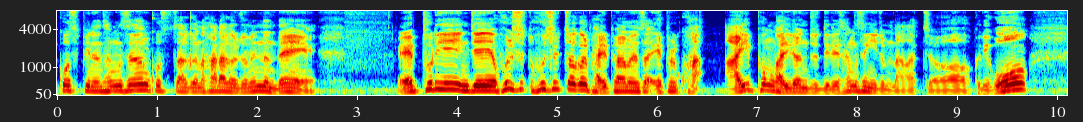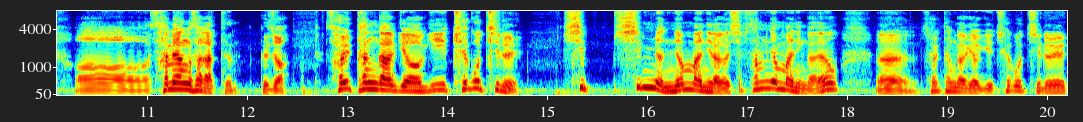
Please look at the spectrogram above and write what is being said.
코스피는 상승, 코스닥은 하락을 좀 했는데 애플이 이제 호실, 호실적을 발표하면서 애플 과, 아이폰 관련주들의 상승이 좀 나왔죠. 그리고 어, 삼양사 같은 그죠? 설탕 가격이 최고치를 10 10몇 년 만이라고 13년 만인가요? 예, 설탕 가격이 최고치를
